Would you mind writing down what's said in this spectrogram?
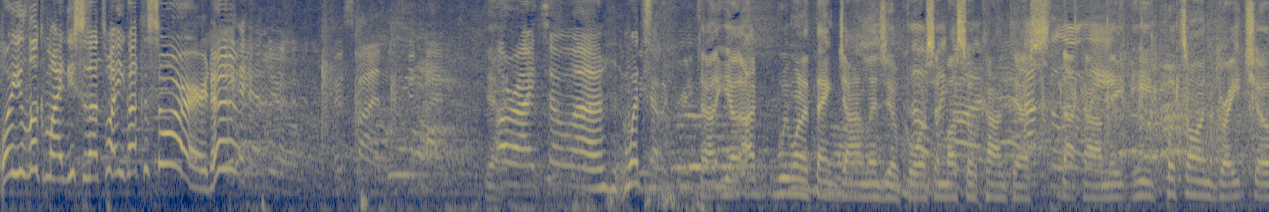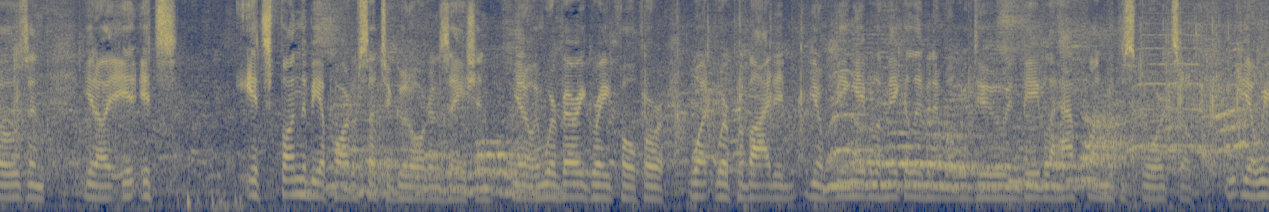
Well, you look mighty, so that's why you got the sword. It's fun. It's a good time. Yeah. All right. So uh, what's Uh, yeah, I, we want to thank Jon Lindsay, of course, Oh and my God. MuscleContest.com. He, he puts on great shows, and you know, it, it's it's fun to be a part of such a good organization. You know, and we're very grateful for what we're provided. You know, being able to make a living at what we do and be able to have fun with the sport. So, you know, we,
